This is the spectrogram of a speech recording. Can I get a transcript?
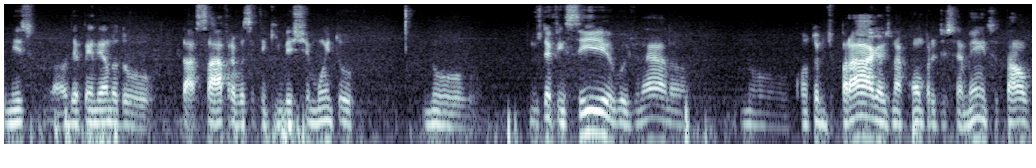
início, dependendo do, da safra, você tem que investir muito no, nos defensivos, né, no, no, controle de pragas, na compra de sementes e tal,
